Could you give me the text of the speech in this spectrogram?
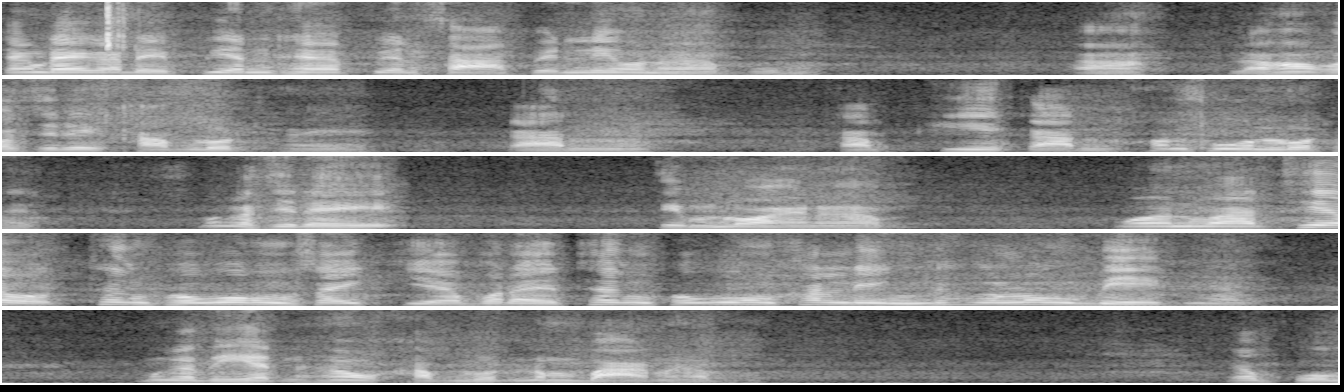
จังใดก็ได้เปลี่ยนแทบเปลี่ยนสาเปลี่ยนเร็วนะครับ ผม อ่า แล้วเฮาก็สิได้ขับรถให้การ ขับขี่การคอนโทรลรถให้มันก็สิได้เต็มร้อยนะครับวันว่าเที่ยวเทิงพะวงใส่เกียร์บ่ได้เทิงพะวงคันเร่งเทิงลงเบรกเนี่ยมันก็สิเฮ็ดให้เฮาขับรถลำบากนะครับ แล้วผม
